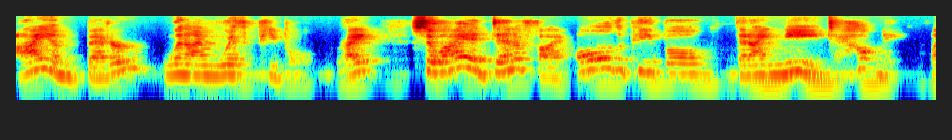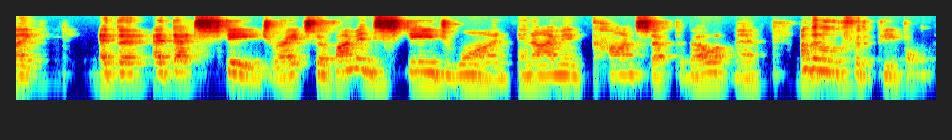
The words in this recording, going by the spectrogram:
I am better when I'm with people, right? So I identify all the people that I need to help me, like at the at that stage, right? So if I'm in stage one and I'm in concept development, I'm going to look for the people.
